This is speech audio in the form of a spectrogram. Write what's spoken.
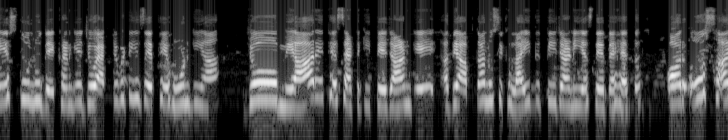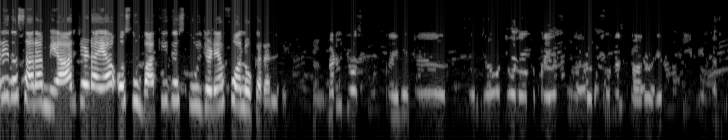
ਇਸ ਸਕੂਲ ਨੂੰ ਦੇਖਣਗੇ, ਜੋ ਐਕਟੀਵਿਟੀਜ਼ ਇੱਥੇ ਹੋਣਗੀਆਂ, ਜੋ ਮਿਆਰ ਇੱਥੇ ਸੈੱਟ ਕੀਤੇ ਜਾਣਗੇ, ਅਧਿਆਪਕਾਂ ਨੂੰ ਸਿਖਲਾਈ ਦਿੱਤੀ ਜਾਣੀ ਇਸ ਦੇ ਤਹਿਤ, ਔਰ ਉਹ ਸਾਰੇ ਦਾ ਸਾਰਾ ਮਿਆਰ ਜਿਹੜਾ ਆ, ਉਸ ਨੂੰ ਬਾਕੀ ਦੇ ਸਕੂਲ ਜਿਹੜੇ ਆ ਫੋਲੋ ਕਰਨਗੇ। ਮੈਡਮ, ਜੋ ਸਕੂਲ ਪ੍ਰਾਈਵੇਟ ਜੋ ਜੋ ਲੋਕ ਪ੍ਰਾਈਵੇਟ ਸਕੂਲਾਂ ਦੇ ਵਿੱਚ ਸ਼ਿਕਾਰ ਹੋਏ ਇਹਨਾਂ ਨੂੰ ਕੀ ਫੀਲ ਕਰਦੇ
